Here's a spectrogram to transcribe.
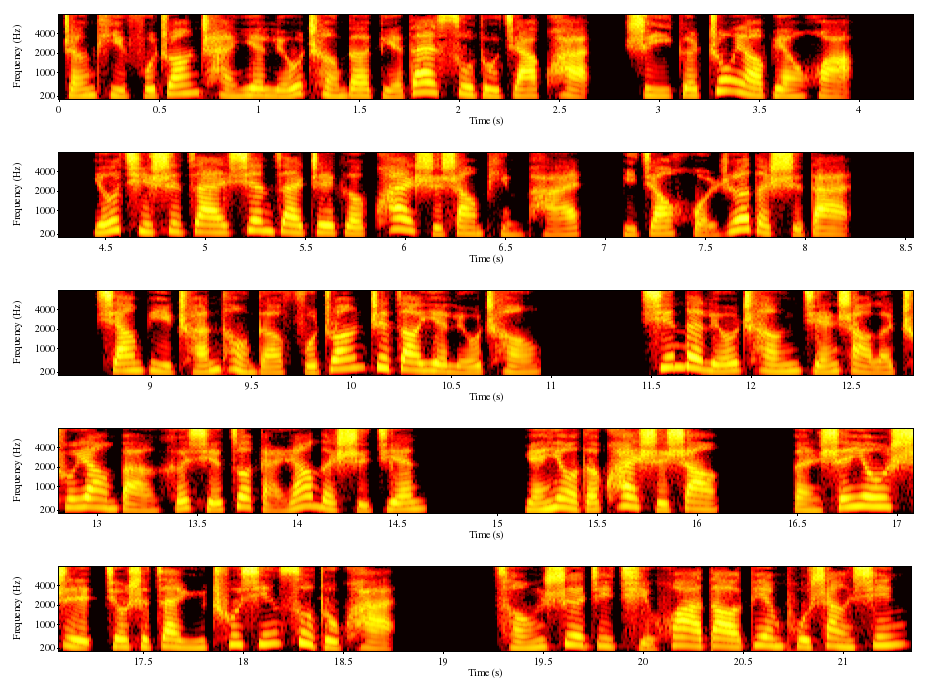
整体服装产业流程的迭代速度加快是一个重要变化，尤其是在现在这个快时尚品牌比较火热的时代。相比传统的服装制造业流程，新的流程减少了出样板和协作改样的时间。原有的快时尚本身优势就是在于出新速度快，从设计企划到店铺上新，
